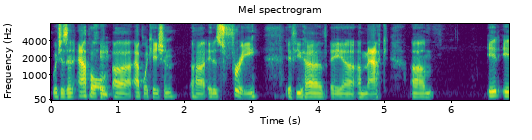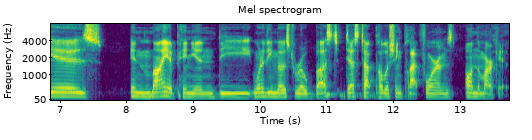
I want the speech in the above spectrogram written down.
which is an Apple hmm. uh, application. Uh, it is free if you have a, uh, a Mac. Um, it is, in my opinion, the one of the most robust desktop publishing platforms on the market.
